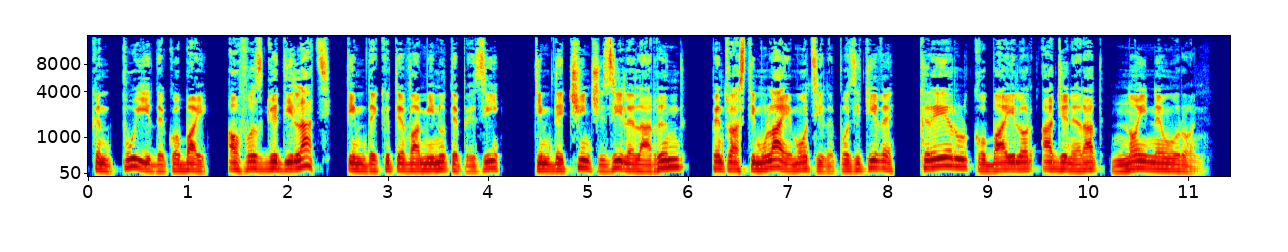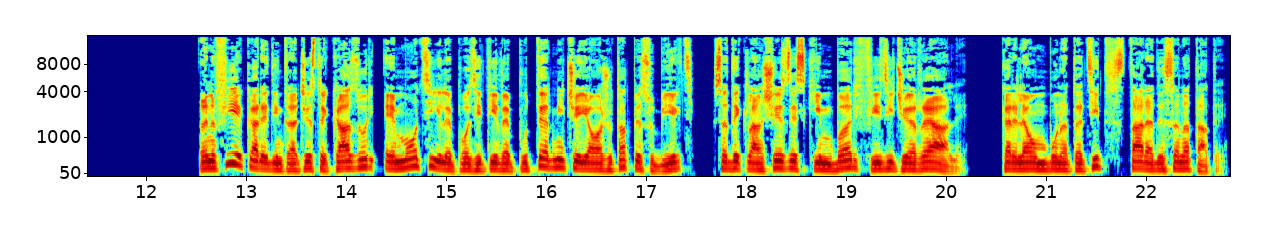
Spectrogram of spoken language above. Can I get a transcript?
când puii de cobai au fost gâdilați timp de câteva minute pe zi, timp de 5 zile la rând, pentru a stimula emoțiile pozitive, creierul cobailor a generat noi neuroni. În fiecare dintre aceste cazuri, emoțiile pozitive puternice i-au ajutat pe subiecți să declanșeze schimbări fizice reale, care le-au îmbunătățit starea de sănătate.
